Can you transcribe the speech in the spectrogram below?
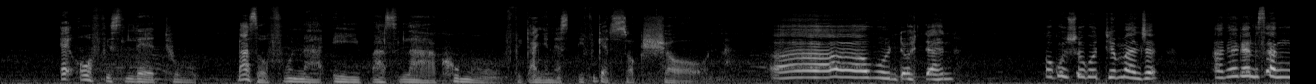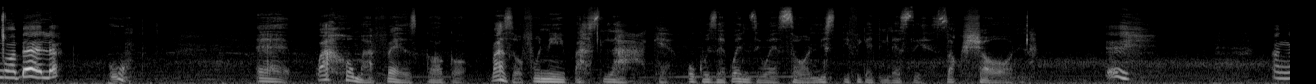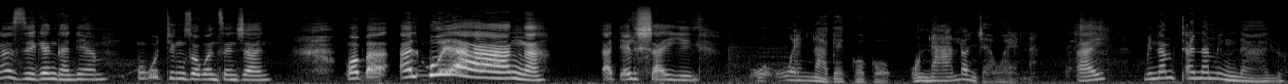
eoffice lethu bazofuna ibhasi lakho umufi kanye nesitifiketi sokushona Ah, buntodana. Okusho ukuthi manje angeke nisangcwabela. Eh kwa home affairs gogo bazofuna ibhasi lakhe ukuze kwenziwe sona isitifiketi lesi sokushona Angazi ke ngane yami ukuthi ngizokwenza njani. Ngoba alibuyanga kade lishayile. W- wena ke gogo unalo nje wena Hayi, mina mntana minginalo.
